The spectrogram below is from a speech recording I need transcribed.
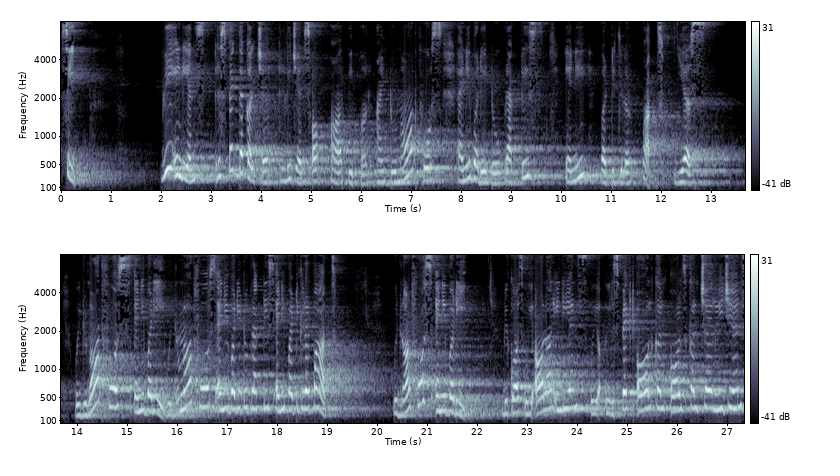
C. We Indians respect the culture, religions of our people and do not force anybody to practice any particular path. Yes. We do not force anybody. We do not force anybody to practice any particular path. We do not force anybody because we all are Indians. We, we respect all, all culture, religions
